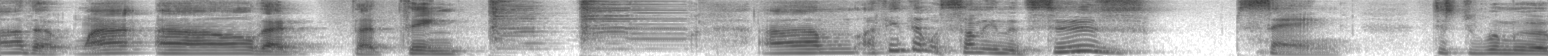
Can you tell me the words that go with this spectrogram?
Ah, that wow, that that thing. Um, I think that was something that Suze sang just when we were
